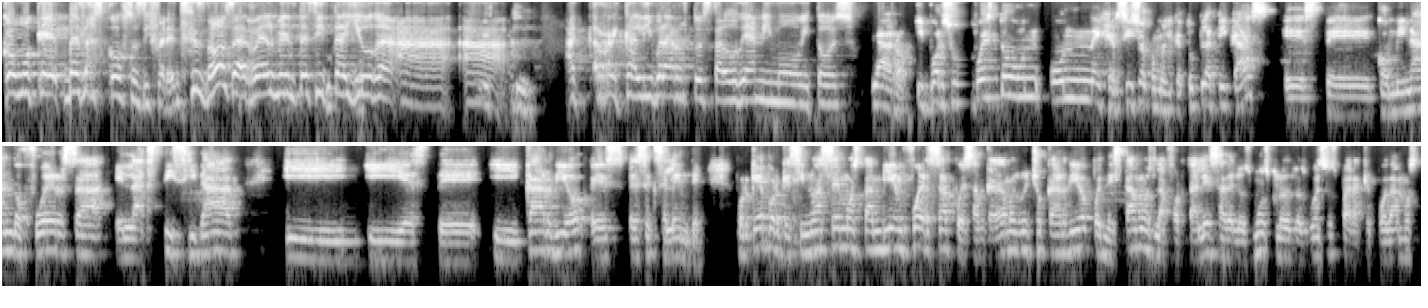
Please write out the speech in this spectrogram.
como que ves las cosas diferentes, ¿no? O sea, realmente sí te ayuda a, recalibrar tu estado de ánimo y todo eso. Claro, y por supuesto un, un, ejercicio como el que tú platicas, este, combinando fuerza, elasticidad y, este, y cardio es, es, excelente. ¿Por qué? Porque si no hacemos también fuerza, pues aunque hagamos mucho cardio, pues necesitamos la fortaleza de los músculos, de los huesos para que podamos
